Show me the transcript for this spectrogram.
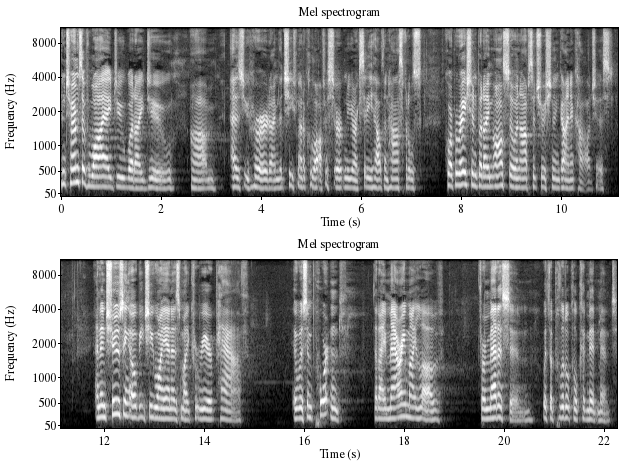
In terms of why I do what I do, um, as you heard, I'm the Chief Medical Officer of New York City Health and Hospitals Corporation, but I'm also an obstetrician and gynecologist. And in choosing OBGYN as my career path, it was important that I marry my love for medicine with a political commitment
